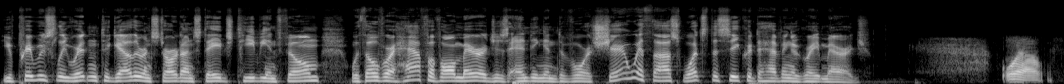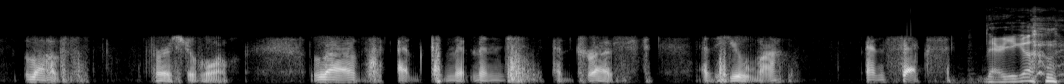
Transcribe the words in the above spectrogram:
you've previously written together and starred on stage, TV, and film, with over half of all marriages ending in divorce. Share with us what's the secret to having a great marriage. Well, love, first of all, love and commitment and trust and humor and sex. There you go.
